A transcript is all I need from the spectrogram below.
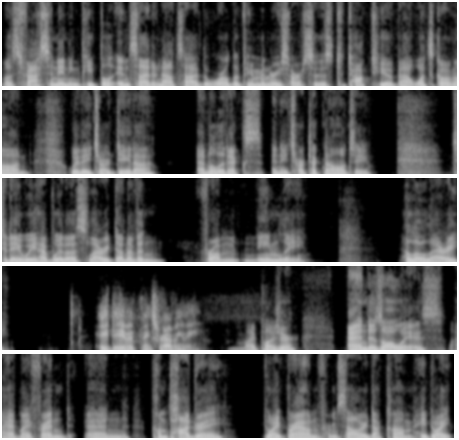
most fascinating people inside and outside the world of human resources to talk to you about what's going on with HR data, analytics, and HR technology. Today we have with us Larry Donovan from Namely. Hello, Larry. Hey, David. Thanks for having me. My pleasure. And as always, I have my friend and compadre, Dwight Brown from salary.com. Hey, Dwight.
